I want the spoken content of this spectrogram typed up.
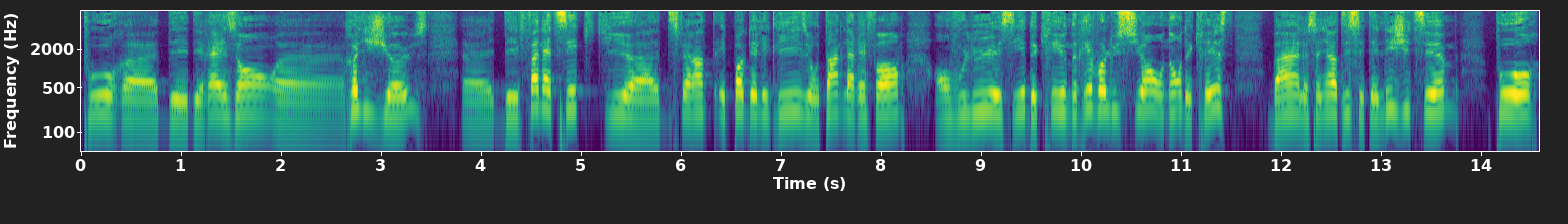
pour des, des, raisons religieuses, des fanatiques qui, à différentes époques de l'Église et au temps de la Réforme, ont voulu essayer de créer une révolution au nom de Christ, ben, le Seigneur dit que c'était légitime pour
